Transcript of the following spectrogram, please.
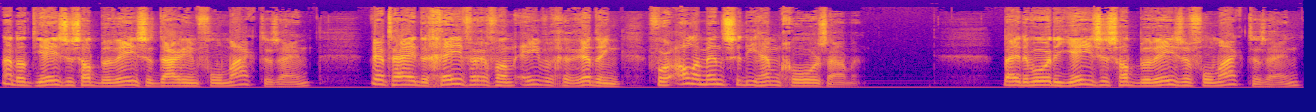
Nadat Jezus had bewezen daarin volmaakt te zijn, werd hij de gever van eeuwige redding voor alle mensen die hem gehoorzamen. Bij de woorden Jezus had bewezen volmaakt te zijn,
